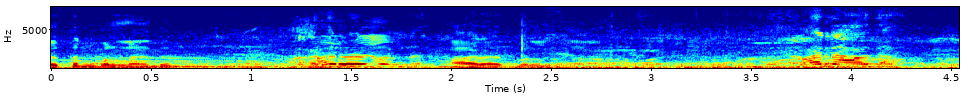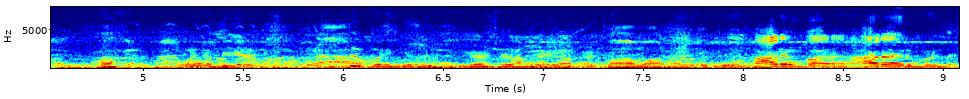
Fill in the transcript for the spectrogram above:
எத்தனை பல்லா இது? ஆறாறு பல்லுங்களா? ஆ? ஆமாம் இது பாருங்க பாருங்க பல்லு.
